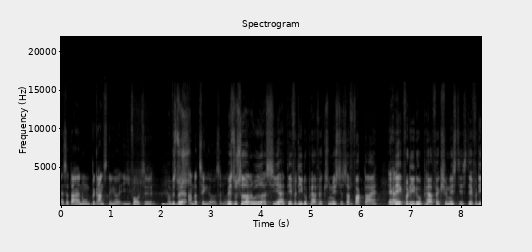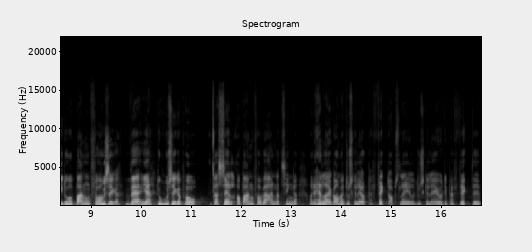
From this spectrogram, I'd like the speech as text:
Altså, der er nogle begrænsninger i forhold til, Og hvis du, hvad andre tænker og sådan noget. hvis du sidder derude og siger, at det er fordi, du er perfektionistisk, så fuck dig. Ja. Det er ikke fordi, du er perfektionistisk. Det er fordi, du er bange du for... er usikker. Hvad, ja, du er usikker på dig selv og bange for, hvad andre tænker. Og det handler ikke om, at du skal lave et perfekt opslag, eller du skal lave det perfekte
